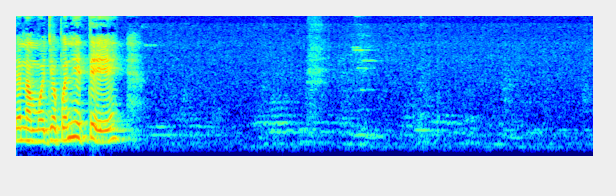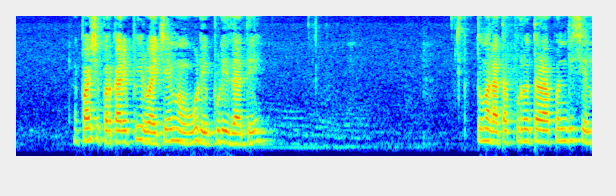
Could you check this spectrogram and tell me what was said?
त्यांना मजा पण येते. पाचशे प्रकारे फिरवायचे मग होडी पुढे जाते. तुम्हाला आता पूर्ण तळा पण दिसेल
